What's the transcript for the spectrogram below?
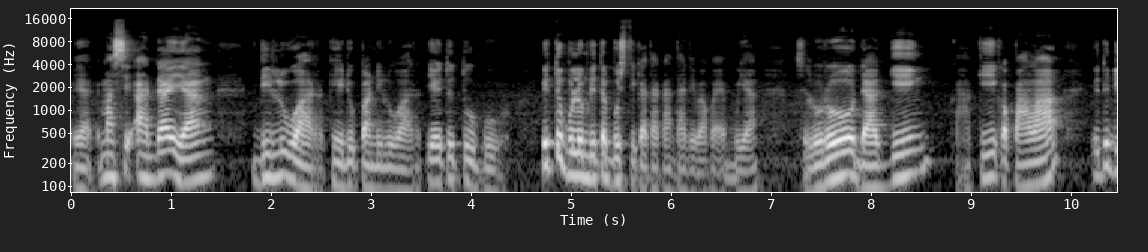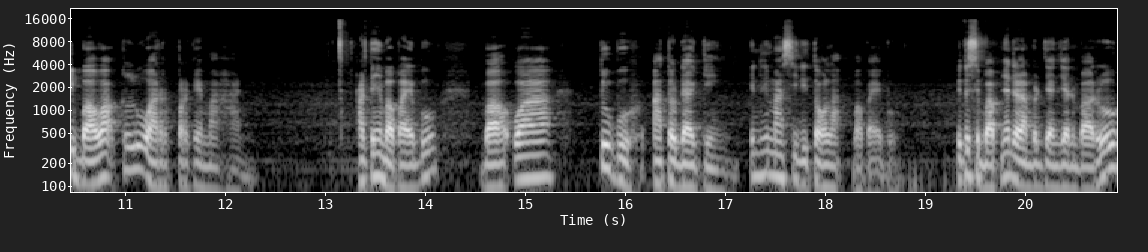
ya, masih ada yang di luar kehidupan di luar, yaitu tubuh. Itu belum ditebus dikatakan tadi Bapak Ibu ya. Seluruh daging, kaki, kepala itu dibawa keluar perkemahan. Artinya Bapak Ibu bahwa tubuh atau daging ini masih ditolak Bapak Ibu. Itu sebabnya dalam perjanjian baru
